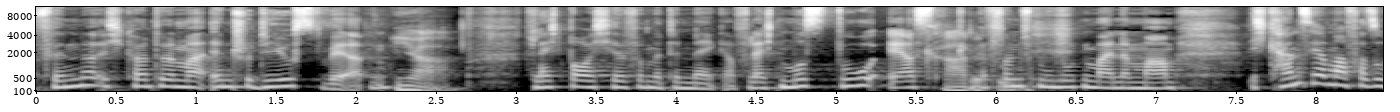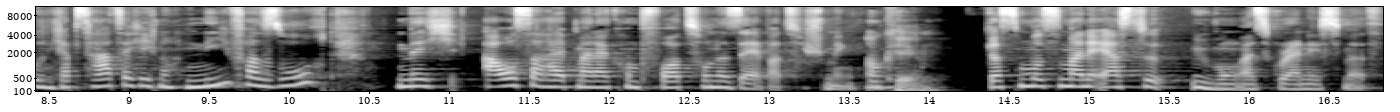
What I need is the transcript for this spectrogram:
finde, ich könnte mal introduced werden. Ja, Vielleicht brauche ich Hilfe mit dem Make-up. Vielleicht musst du erst Gerade du. fünf Minuten meine Mom. Ich kann es ja mal versuchen. Ich habe es tatsächlich noch nie versucht, mich außerhalb meiner Komfortzone selber zu schminken. okay. Das muss meine erste Übung als Granny Smith.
